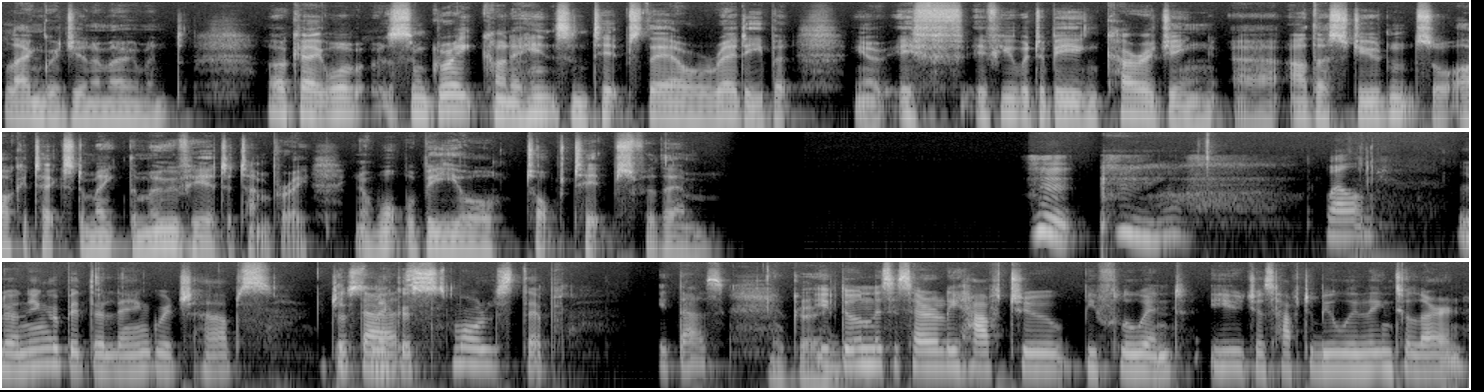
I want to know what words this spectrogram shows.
language in a moment. Okay, well, some great kind of hints and tips there already. But you know, if if you were to be encouraging uh, other students or architects to make the move here to Tampere, you know, what would be your top tips for them? Well, Learning a bit the language helps. Just make a small step. it does. Okay. You don't necessarily have to be fluent. You just have to be willing to learn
